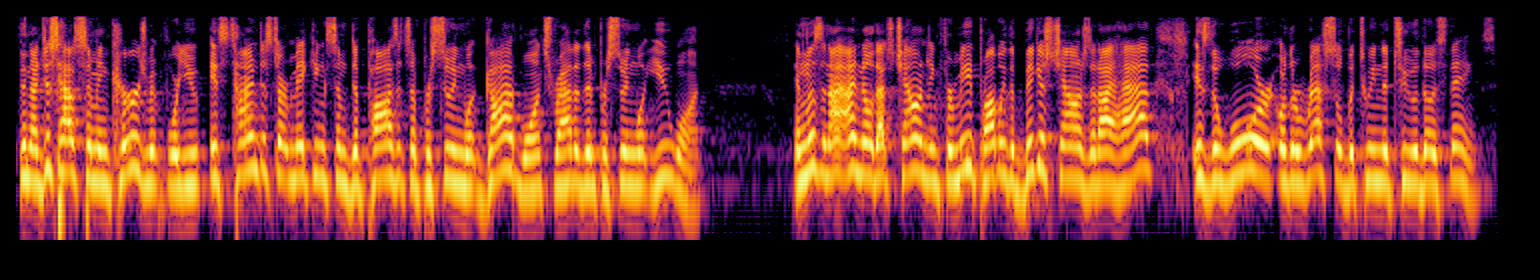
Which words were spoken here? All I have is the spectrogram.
then I just have some encouragement for you. It's time to start making some deposits of pursuing what God wants rather than pursuing what you want. And listen, I, I, know that's challenging. For me, probably the biggest challenge that I have is the war or the wrestle between the two of those things.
